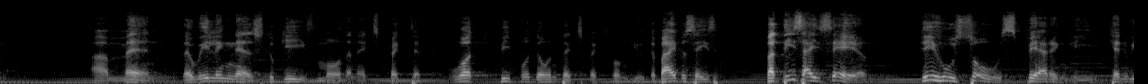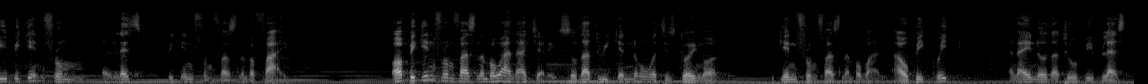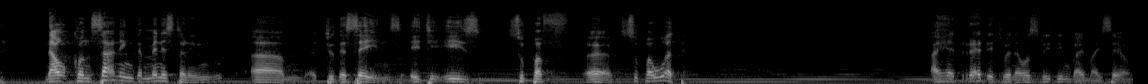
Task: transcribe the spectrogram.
Amen. The willingness to give more than expected. What people don't expect from you. The Bible says, "But this I say, he who sows sparingly." Can we begin from? Uh, let's begin from verse number five. Or begin from verse number one, actually, so that we can know what is going on. Begin from verse number one. I'll be quick, and I know that we'll be blessed. Now, concerning the ministering um, to the saints, it is super, uh, super what? I had read it when I was reading by myself.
